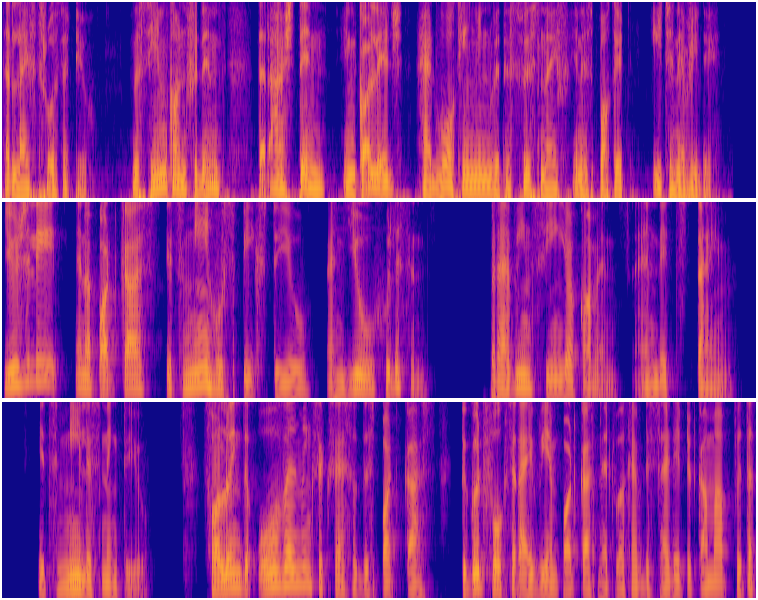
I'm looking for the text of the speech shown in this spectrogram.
that life throws at you. The same confidence that Ashdin in college had walking in with a Swiss knife in his pocket each and every day. Usually in a podcast, it's me who speaks to you and you who listens. But I've been seeing your comments and it's time. It's me listening to you. Following the overwhelming success of this podcast, the good folks at IVM Podcast Network have decided to come up with a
